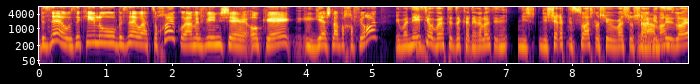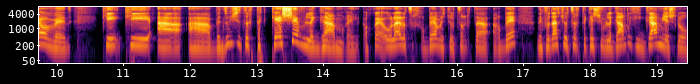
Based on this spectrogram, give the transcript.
וזהו, זה כאילו, בזה הוא היה צוחק, הוא היה מבין שאוקיי, הגיע שלב החפירות, אם אני הייתי אומרת את זה, כנראה לא הייתי נש- נשארת נשואה 30 ומשהו שעה? אצלי זה לא היה עובד. כי, כי הבן זוג שצריך את הקשב לגמרי, אוקיי? אולי לא צריך הרבה, אבל כשהוא צריך את הרבה, אני כבר יודעת שהוא צריך את הקשב לגמרי, כי גם יש לו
